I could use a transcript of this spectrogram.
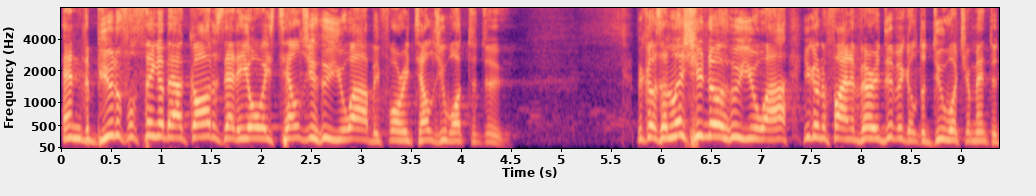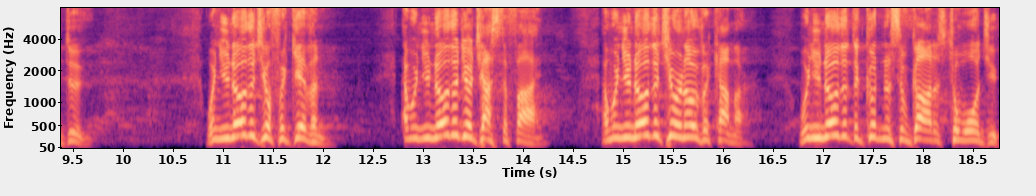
And the beautiful thing about God is that He always tells you who you are before He tells you what to do. Because unless you know who you are, you're going to find it very difficult to do what you're meant to do. When you know that you're forgiven, and when you know that you're justified, and when you know that you're an overcomer, when you know that the goodness of God is towards you,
